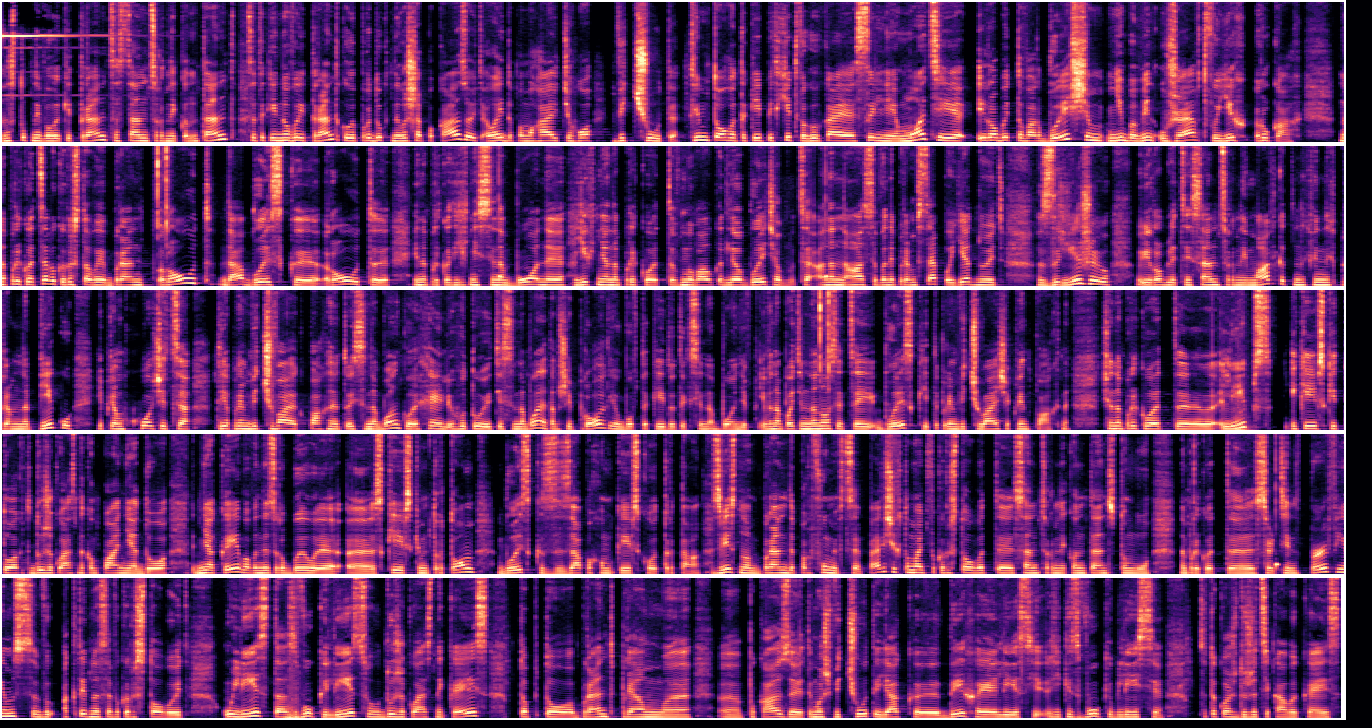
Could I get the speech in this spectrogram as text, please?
Наступний великий тренд це сенсорний контент. Це такий новий тренд, коли продукт не лише показують, але й допомагають його відчути. Крім того, такий підхід викликає сильні емоції і робить товар ближчим, ніби він уже в твоїх руках. Наприклад, це використовує бренд Road, да, блиск Road, і, наприклад, їхні сінабони, їхня, наприклад, вмивалка для обличчя, це ананаси. Вони прям все поєднують з їжею і роблять цей сенсорний маркетинг. Він них прям на піку, і прям хочеться. Я прям відчуваю, як пахне той сінабон, коли Хейлі готує ті сінабони. Там ще й прогрів був такий до тих сінабонів, і вона потім наносить цей блиск, і ти прям відчуваєш, як він пахне. Чи, наприклад, е, Ліпс і київський торт дуже класна кампанія до Дня Києва. Вони зробили е, з київським тортом блиск з запахом київського торта. Звісно, бренди парфумів це перші, хто мають використовувати сенсорний контент. Тому, наприклад, е, 13 Perfumes активно це використовують. У ліс та звуки лісу дуже класний кейс. Тобто бренд прям е, е, показує, ти можеш відчути, як е, дихає ліс, які звуки в лісі. Це також дуже цікавий кейс.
